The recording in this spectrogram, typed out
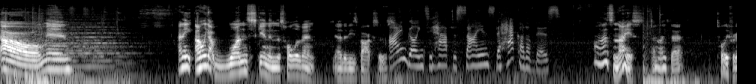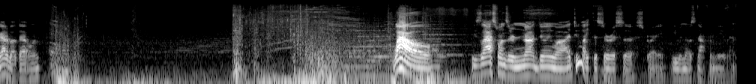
Oh, man. I, need, I only got one skin in this whole event out of these boxes. I'm going to have to science the heck out of this. Oh, that's nice. I like that. Totally forgot about that one. Wow! These last ones are not doing well. I do like the Orisa spray, even though it's not from the event.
